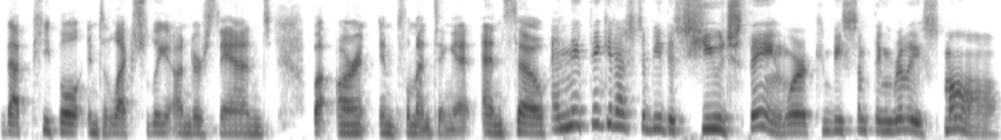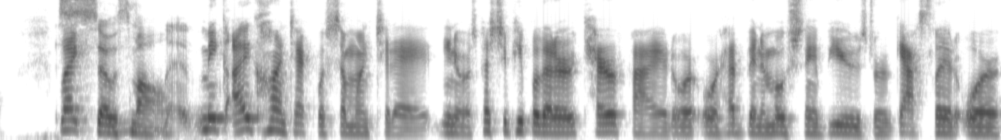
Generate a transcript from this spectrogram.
that people intellectually understand but aren't implementing it. And so And they think it has to be this huge thing where it can be something really small like so small make eye contact with someone today you know especially people that are terrified or, or have been emotionally abused or gaslit or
